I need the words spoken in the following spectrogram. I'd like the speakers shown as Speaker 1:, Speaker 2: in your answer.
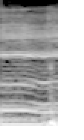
Speaker 1: Oh.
